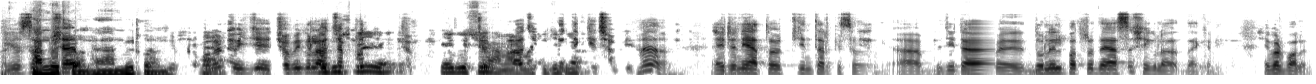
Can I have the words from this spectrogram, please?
হ্যাঁ মানে হ্যাঁ? এটা নিয়ে এত চিন্তার কিছু যেটা দলিল পত্র দেয়া আছে সেগুলো দেখেন। এবার বলেন।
